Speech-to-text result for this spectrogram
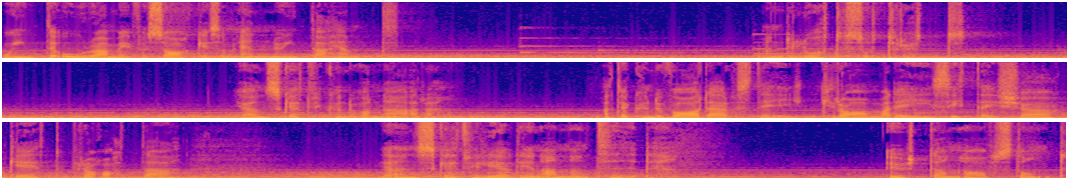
och inte oroa mig för saker som ännu inte har hänt. Men du låter så trött. Jag önskar att vi kunde vara nära. Att jag kunde vara där hos dig, krama dig, sitta i köket och prata. Jag önskar att vi levde i en annan tid. Utan avstånd.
